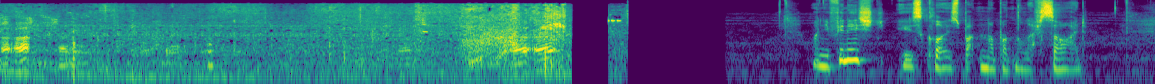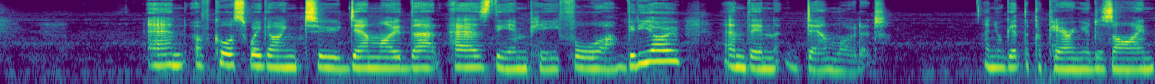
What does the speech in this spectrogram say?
Uh. When you're finished, use close button up on the left side. And of course, we're going to download that as the MP4 video and then download it. And you'll get the preparing your design.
